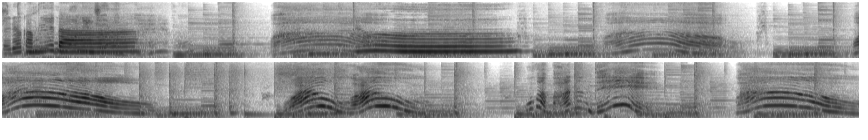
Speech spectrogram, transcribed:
내려갑니다. 어? 와 뭐가 많은데? Wow.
